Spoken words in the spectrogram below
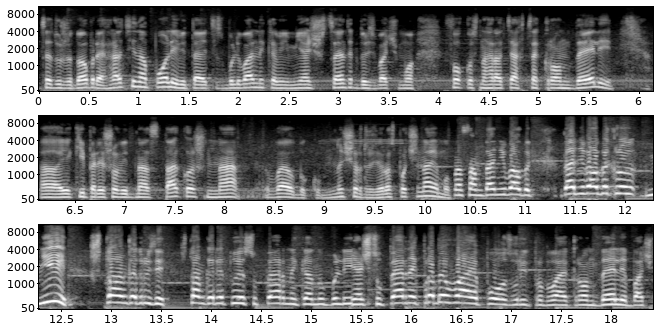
Це дуже добре. Гравці на полі вітаються з болівальниками. М'яч в центрі. Друзі, бачимо фокус на гравцях. Це Кронделі, а, який перейшов від нас також на Велбеку. Ну що ж, друзі, розпочинаємо. На сам Дані Велбек. Дані Велбек роз... Ні! Штанга, друзі! Штанга рятує суперника. Ну блін. М'яч суперник пробиває позворіт, пробиває Кронделі. Бач,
